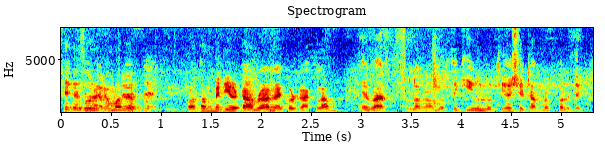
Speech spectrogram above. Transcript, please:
ঠিক আছে আমাদের। প্রথম ভিডিওটা আমরা রেকর্ড রাখলাম এবার আল্লাহর রহমতে কি উন্নতি হয় সেটা আমরা পরে দেখব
